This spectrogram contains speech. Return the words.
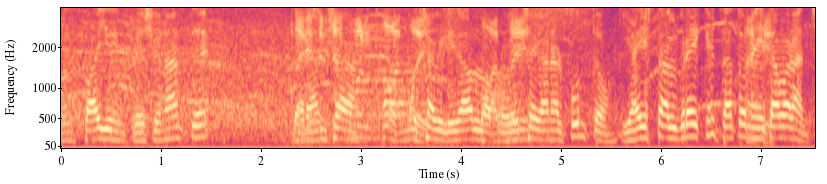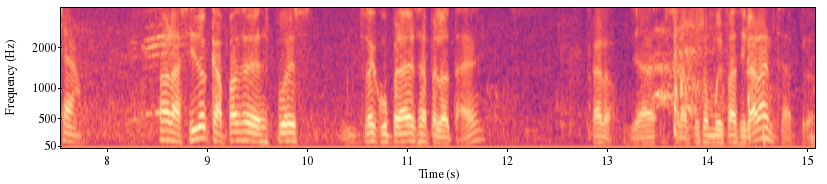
Un fallo impresionante. Que quiet, con mucha habilidad lo aprovecha y gana el punto. Y ahí está el break que tanto necesitaba Arancha. Ahora ha sido capaz de después recuperar esa pelota, ¿eh? Claro, ya se la puso muy fácil Arancha, pero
